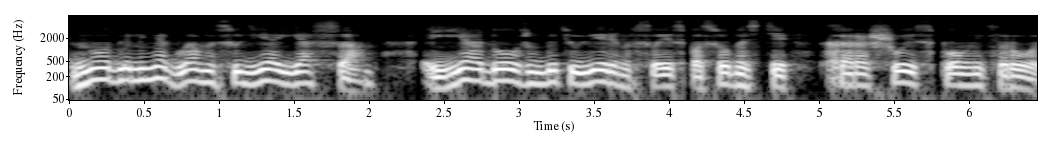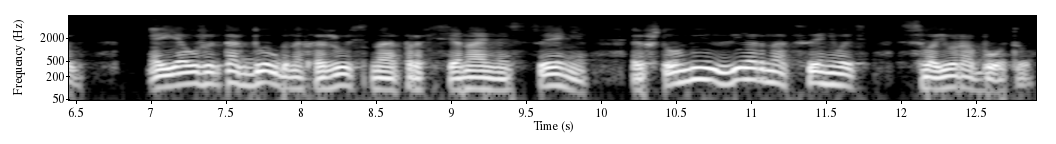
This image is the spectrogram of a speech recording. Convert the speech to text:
Но для меня главный судья я сам. Я должен быть уверен в своей способности хорошо исполнить роль. Я уже так долго нахожусь на профессиональной сцене, что умею верно оценивать свою работу.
